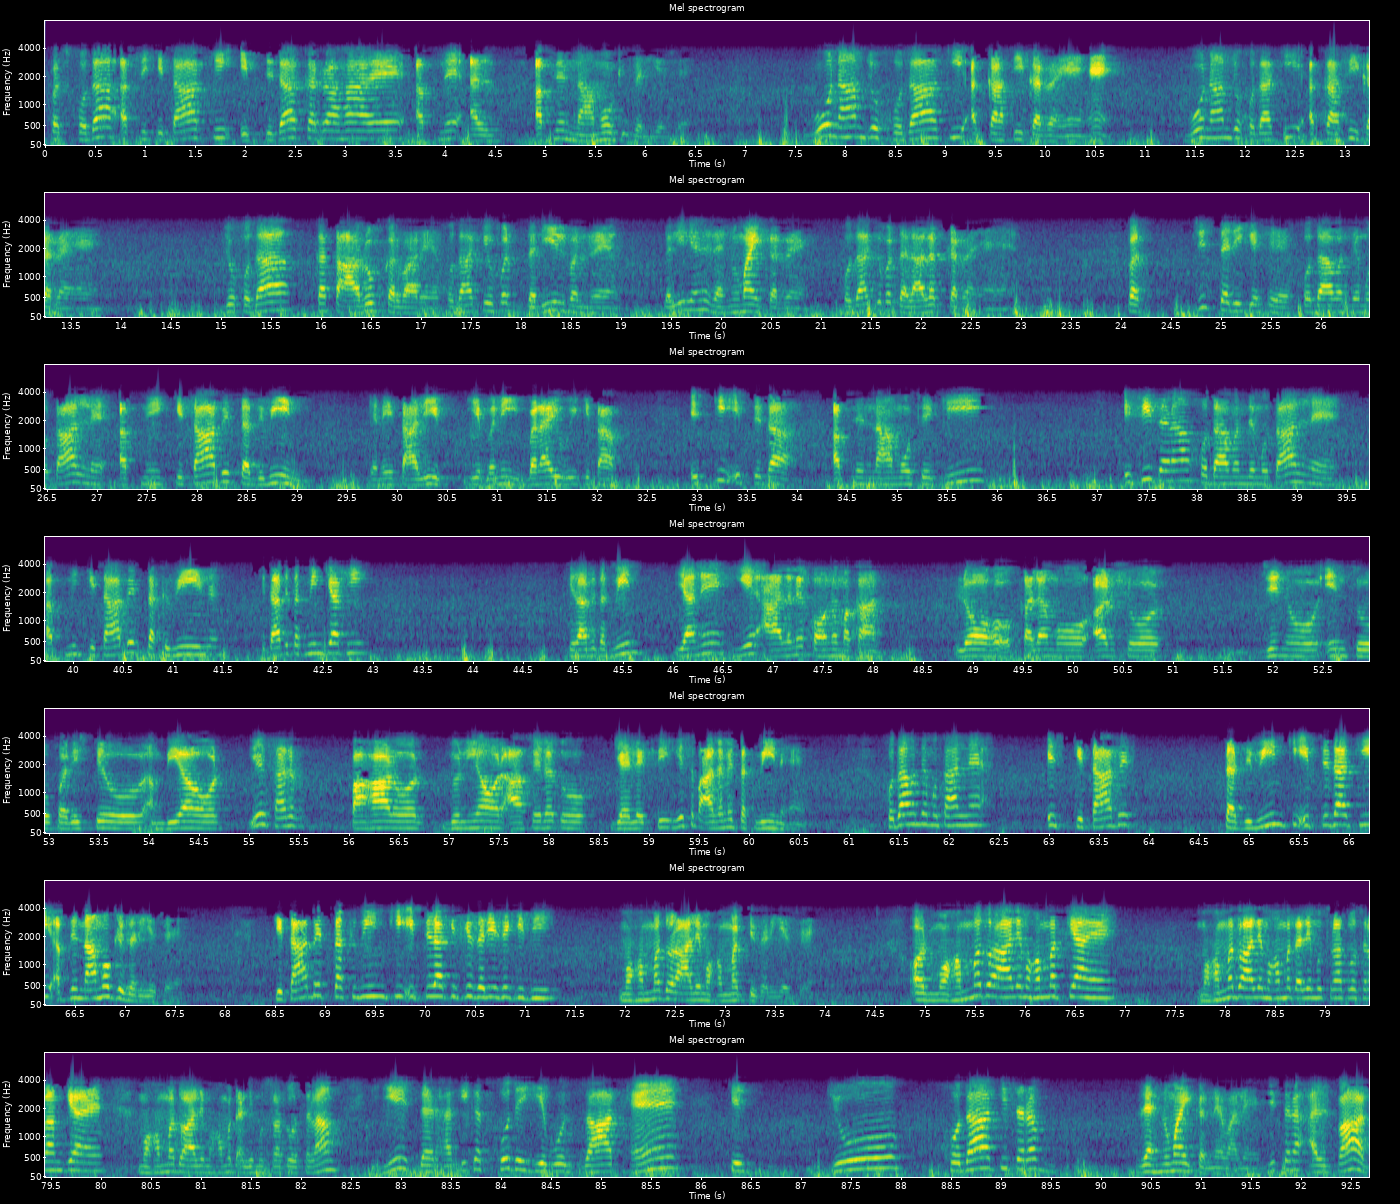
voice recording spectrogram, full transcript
बस खुदा अपनी किताब की इब्तदा कर रहा है अपने अल, अपने नामों के ज़रिए से। वो नाम जो खुदा की अक्कासी कर रहे हैं, वो नाम जो खुदा की अक्कासी कर रहे हैं, जो खुदा का तारुफ करवा रहे हैं, खुदा के ऊपर दलील बन रहे हैं दलील यानी रहनुमाई कर रहे हैं, खुदा के ऊपर दलालत कर रहे हैं। बस, जिस तरीके से खुदा वंद मुताल ने अपनी किताब तदवीन, यानी तालीफ, ये बनी, बनाई हुई किताब, इसकी इब्तदा अपने नामों से की। इसी तरह खुदावंद मुताल ने अपनी किताब तकवीन किताब तकवीन क्या थी? किताब तकवीन, यानी ये आलम कौन मकान। लोह हो कलम हो अर्श हो जिन हो इंस हो फरिश्ते हो अम्बिया और ये सारे पहाड़ और दुनिया और आखिरत हो गैलेक्सी, ये सब आलम तकवीन हैं। खुदा मुताल ने इस किताब तदवीन की इब्तदा की अपने नामों के ज़रिए से। किताब तकवीन की इब्तदा किसके ज़रिए से की थी? मोहम्मद और आल मोहम्मद के ज़रिए से। और मोहम्मद और आल मोहम्मद क्या है? मोहम्मद आल मोहम्मद अलैहिस्सलाम क्या है? मोहम्मद आल मोहम्मद अलैहिस्सलाम ये दर हकीकत खुद ये वो ज़ात हैं कि जो खुदा की तरफ़ रहनुमाई करने वाले हैं। जिस तरह अल्फाज,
